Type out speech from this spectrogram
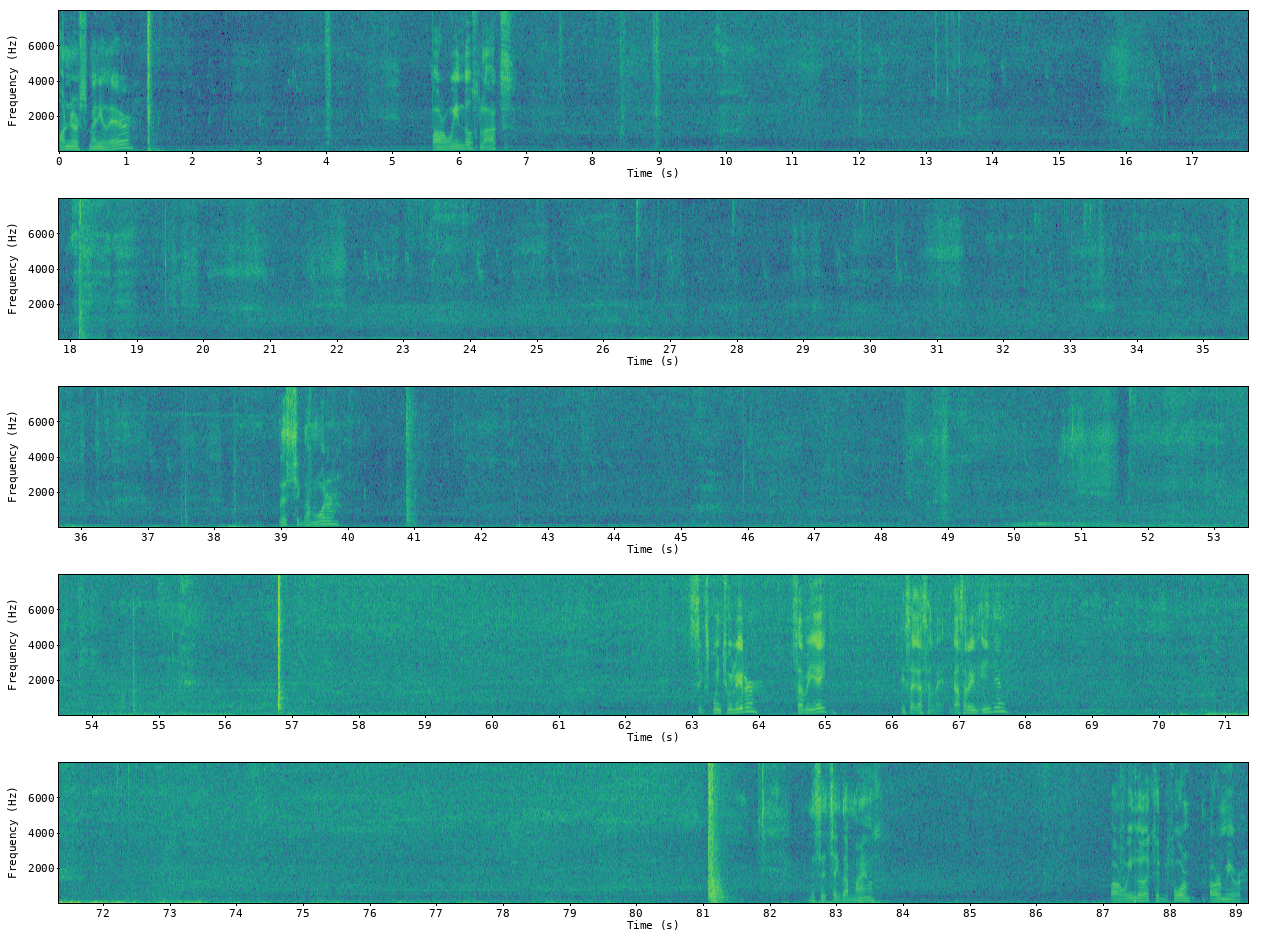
owner's menu there. Power windows locks let's check the motor Six point two liter, seventy eight. It's a gasoline gasoline engine. Let's check the miles. Power window, like I said before, power mirror.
